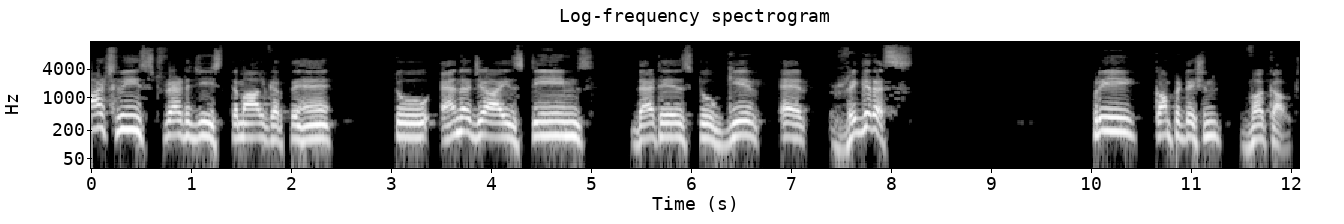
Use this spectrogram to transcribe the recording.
آٹھویں اسٹریٹجی استعمال کرتے ہیں to energize teams does to give a rigorous pre competition workout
